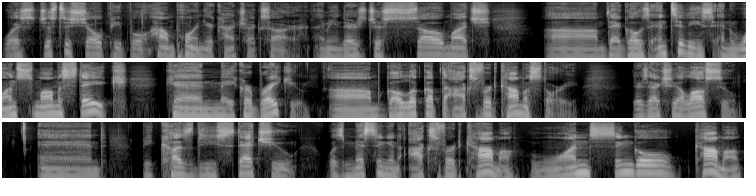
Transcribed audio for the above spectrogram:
was just to show people how important your contracts are. I mean, there's just so much um, that goes into these, and one small mistake can make or break you. Um, go look up the Oxford comma story. There's actually a lawsuit, and because the statute was missing an Oxford comma, one single comma,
